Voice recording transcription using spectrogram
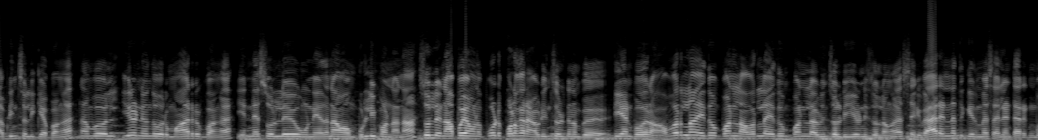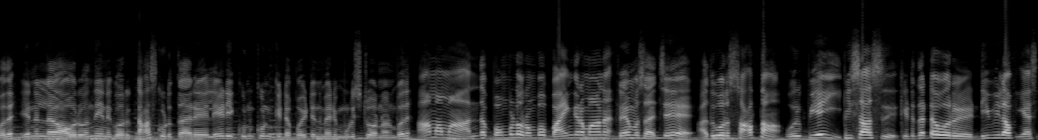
அப்படின்னு சொல்லி கேட்பாங்க. நம்ம ஹீரோனி வந்து ஒரு மாதிரி இருப்பாங்க. என்ன சொல்லு? உன்னை எதனா அவன் புள்ளி பண்ணானா? சொல்லு நான் போய் அவனை போட்டு பழகிறேன் அப்படின்னு சொல்லிட்டு நம்ம டியன் போகிறோம் அவர்லாம் எதுவும் பண்ணல அவர்லாம் எதுவும் பண்ணல அப்படின்னு சொல்லிட்டு ஹீரோனி சொல்லுவாங்க. சரி வேற என்னத்துக்கு இது மாதிரி சைலண்டா இருக்கும்போது என்ன இல்ல அவர் வந்து எனக்கு ஒரு டாஸ்க் கொடுத்தாரு. லேடி குன்குன் கிட்ட போயிட்டு இந்த மாதிரி முடிச்சுட்டு வரணும் போது ஆமாமா அந்த பொம்பளை ரொம்ப பயங்கரமான ஃபேமஸ் ஆச்சு. அது ஒரு சாத்தான் ஒரு பேய் பிசாசு. கிட்டத்தட்ட ஒரு டிவில் ஆஃப் எஸ்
